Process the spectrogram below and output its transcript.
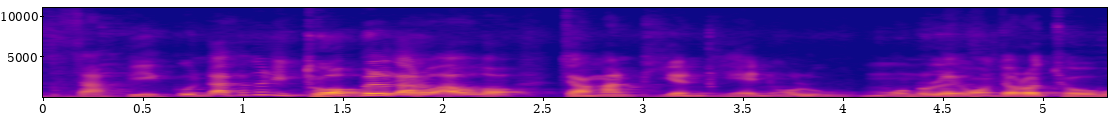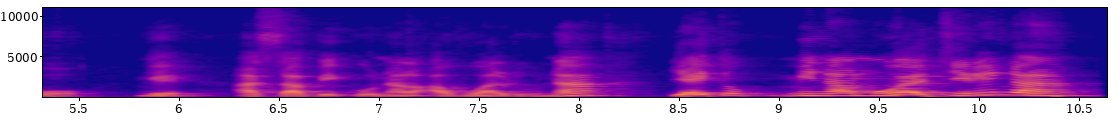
sabikun. Tapi itu didobel karo Allah. Zaman biyen-biyen ngono ngono lho wong cara Jawa. Nggih. Asabikunal awwaluna yaitu minal muhajirina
